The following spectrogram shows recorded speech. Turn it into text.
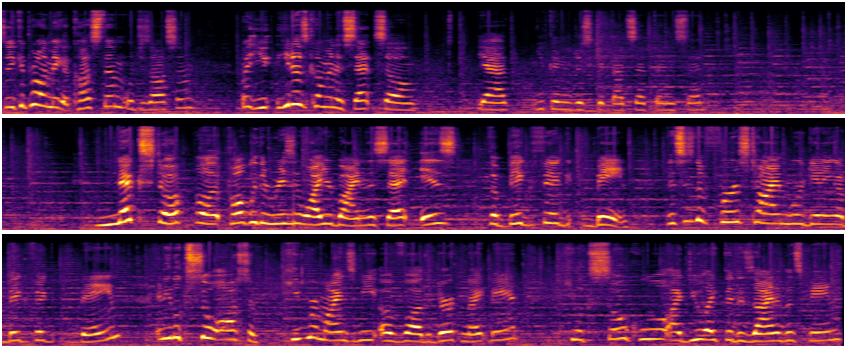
So you can probably make a custom, which is awesome. But you, he does come in a set, so yeah, you can just get that set then instead. Next up, uh, probably the reason why you're buying this set is the Big Fig Bane. This is the first time we're getting a Big Fig Bane, and he looks so awesome. He reminds me of uh, the Dark Knight Bane. He looks so cool. I do like the design of this Bane.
